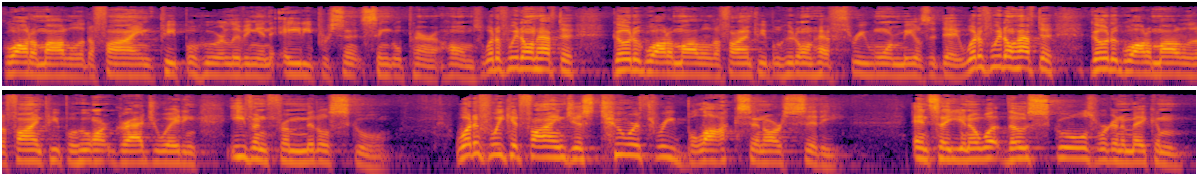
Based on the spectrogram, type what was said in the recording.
Guatemala to find people who are living in 80% single parent homes? What if we don't have to go to Guatemala to find people who don't have three warm meals a day? What if we don't have to go to Guatemala to find people who aren't graduating even from middle school? What if we could find just two or three blocks in our city and say, you know what, those schools, we're going to make them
